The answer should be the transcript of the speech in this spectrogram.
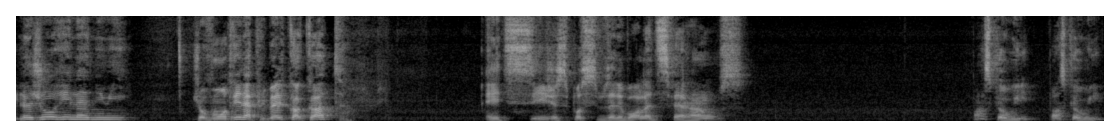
Le jour et la nuit. Je vais vous montrer la plus belle cocotte. Et ici, je sais pas si vous allez voir la différence. Pense que oui. Je pense que oui.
